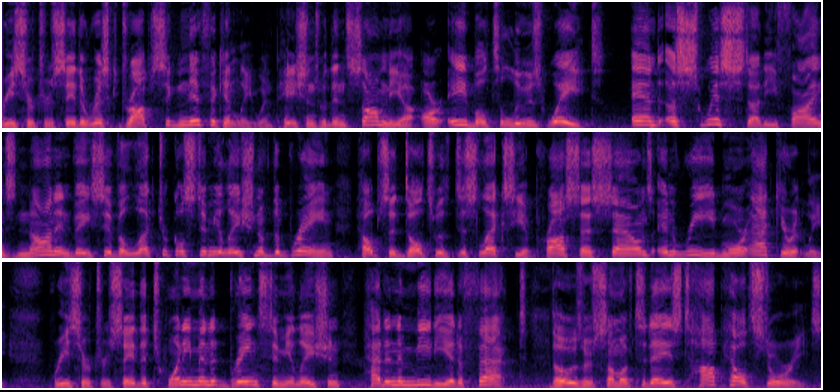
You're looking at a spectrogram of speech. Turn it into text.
Researchers say the risk drops significantly when patients with insomnia are able to lose weight. And a Swiss study finds non invasive electrical stimulation of the brain helps adults with dyslexia process sounds and read more accurately. Researchers say the 20 minute brain stimulation had an immediate effect. Those are some of today's top health stories.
